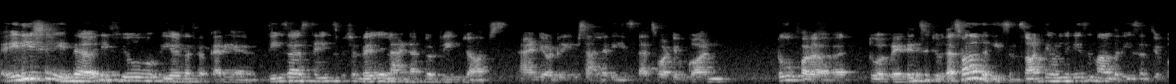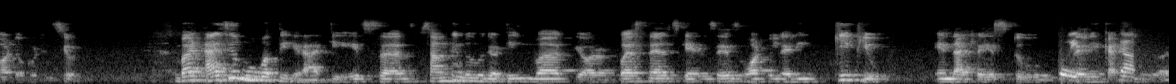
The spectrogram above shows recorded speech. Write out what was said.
Initially, in the early few years of your career, these are things which will really land up your dream jobs and your dream salaries. That's what you've gone to for a to a great institute. That's one of the reasons, not the only reason. One of the reasons you've gone to a good institute. But as you move up the hierarchy, it's uh, something to do with your teamwork, your personal skills is what will really keep you in that race to really continue yeah.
